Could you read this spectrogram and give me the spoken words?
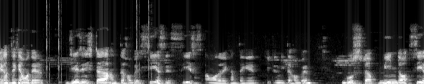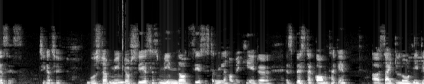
এখান থেকে আমাদের যে জিনিসটা আনতে হবে সিএসএস সিএসএস আমাদের এখান থেকে এটা নিতে হবে। Bootstrap min ডট সিএসএস ঠিক আছে? bootstrap min dot CSS min dot CSS টা নিলে হবে কি? এটার স্পেসটা কম থাকে সাইটে লোড নিতে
